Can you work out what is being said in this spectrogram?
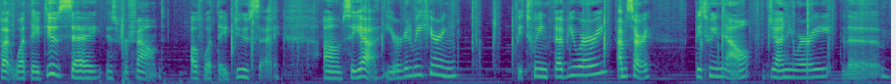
But what they do say is profound of what they do say. Um, so yeah, you're going to be hearing between February, I'm sorry, between now, January, the,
